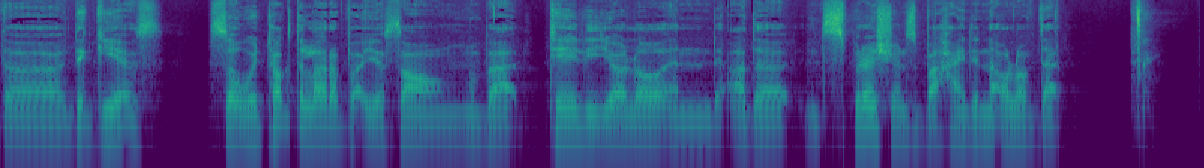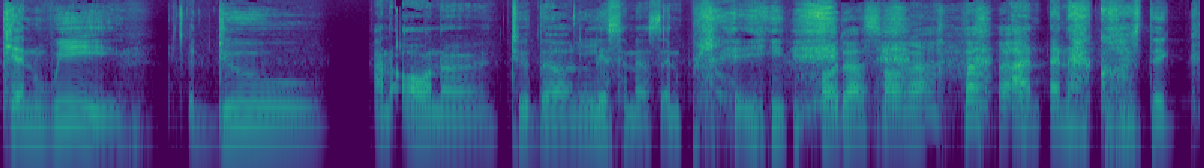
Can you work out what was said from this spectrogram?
the the gears. So we talked a lot about your song, about Taylor Yolo and other inspirations behind it and all of that. Can we do an honor to the listeners and play Oh, that song, huh? an, an acoustic,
